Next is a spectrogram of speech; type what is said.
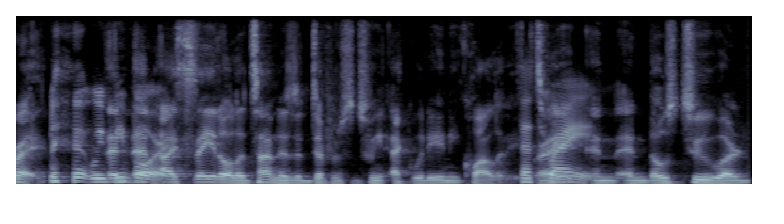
Right. We'd be bored. I say it all the time. There's a difference between equity and equality. That's right. right. And and those two are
